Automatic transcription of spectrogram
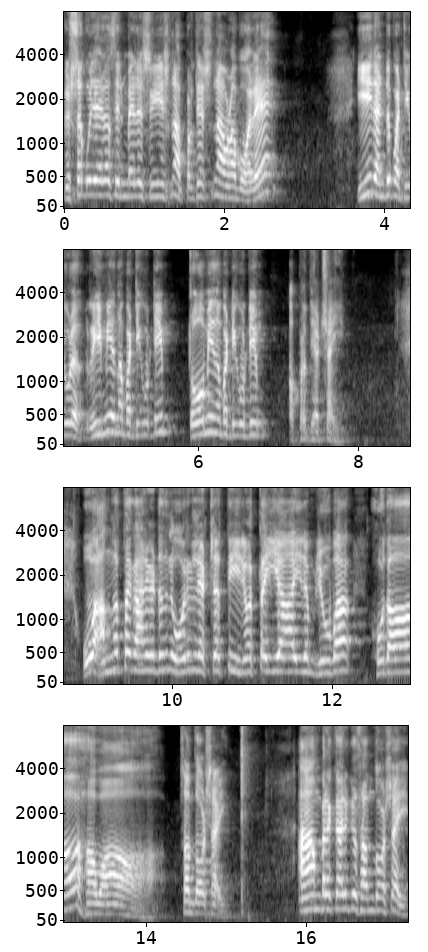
കൃഷ്ണകുചേല സിനിമയിൽ ശ്രീകൃഷ്ണൻ അപ്രത്യക്ഷനാവണ പോലെ ഈ രണ്ട് പട്ടികൾ റീമി എന്ന പട്ടിക്കുട്ടിയും ടോമി എന്ന പട്ടിക്കുട്ടിയും അപ്രത്യക്ഷമായി ഓ അന്നത്തെ കാലഘട്ടത്തിൽ ഒരു ലക്ഷത്തി ഇരുപത്തയ്യായിരം രൂപ ഹുദാ ഹവാ. സന്തോഷമായി ആമ്പലക്കാർക്ക് സന്തോഷമായി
